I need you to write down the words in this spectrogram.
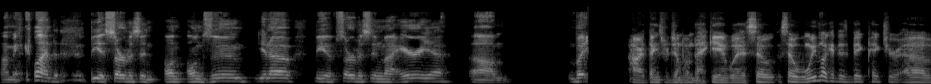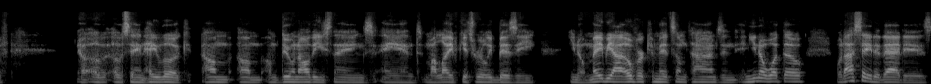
I'm inclined to be a service in on on Zoom, you know, be of service in my area. Um, but all right, thanks for jumping back in with. So so when we look at this big picture of of, of saying, "Hey, look, I'm um I'm doing all these things, and my life gets really busy. You know, maybe I overcommit sometimes, and and you know what though, what I say to that is,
